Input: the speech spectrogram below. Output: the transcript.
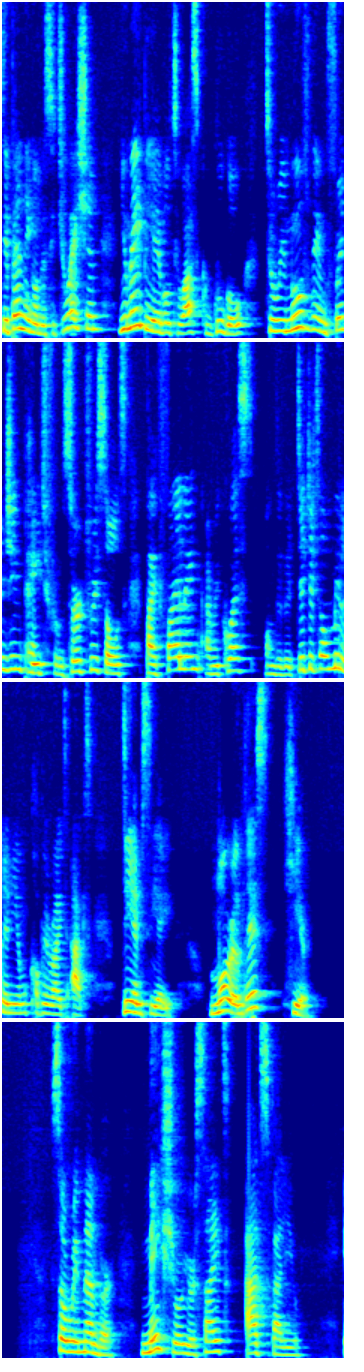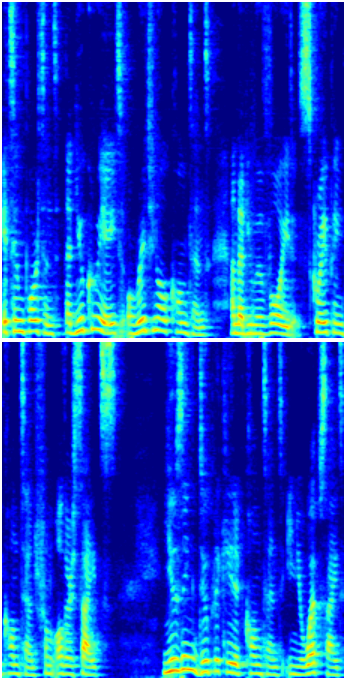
Depending on the situation, you may be able to ask Google to remove the infringing page from search results by filing a request under the Digital Millennium Copyright Act, DMCA. More on this here. So remember, make sure your site adds value. It's important that you create original content and that you avoid scraping content from other sites. Using duplicated content in your website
